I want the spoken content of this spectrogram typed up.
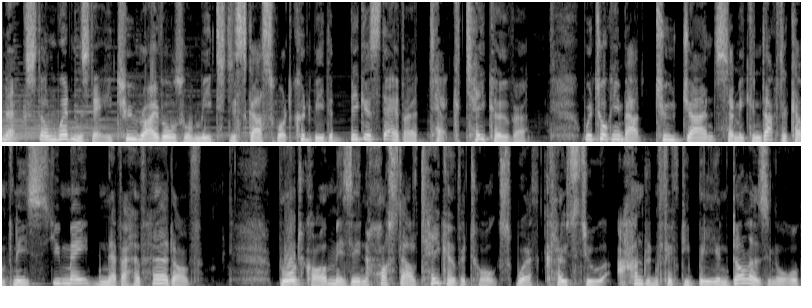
Next, on Wednesday, two rivals will meet to discuss what could be the biggest ever tech takeover. We're talking about two giant semiconductor companies you may never have heard of. Broadcom is in hostile takeover talks worth close to $150 billion in all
